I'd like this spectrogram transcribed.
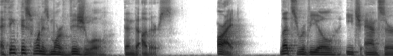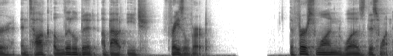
I think this one is more visual than the others. All right, let's reveal each answer and talk a little bit about each phrasal verb. The first one was this one.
